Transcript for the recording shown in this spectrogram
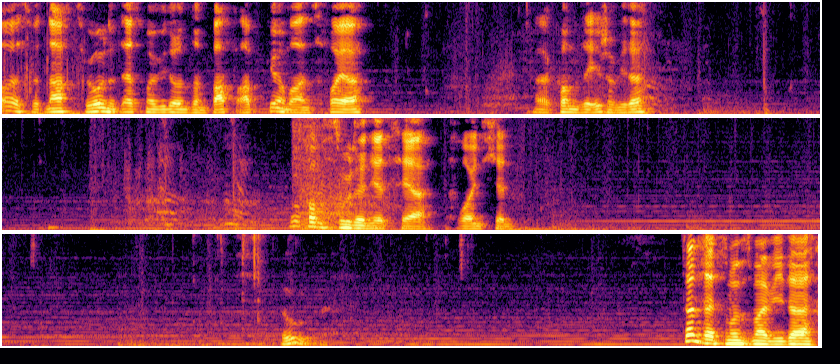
Oh, es wird nachts. Wir holen uns erstmal wieder unseren Buff ab. Gehen wir mal ins Feuer. Da kommen sie eh schon wieder. Wo kommst du denn jetzt her, Freundchen? Uh. Dann setzen wir uns mal wieder.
